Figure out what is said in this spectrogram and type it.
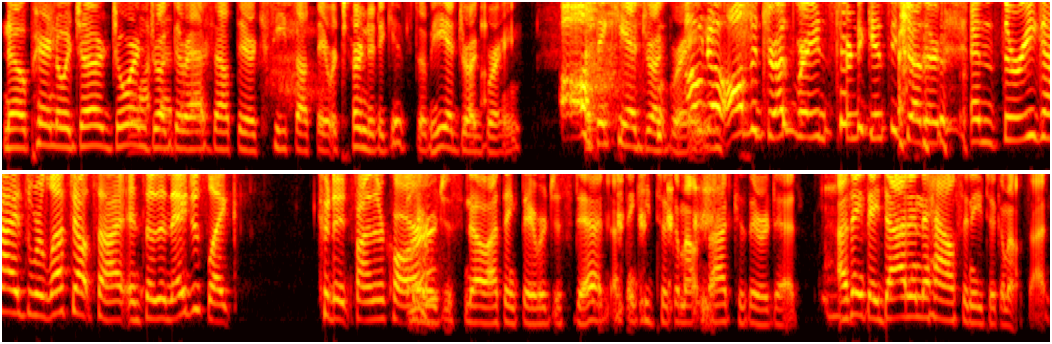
no, paranoid Jordan drugged their ass out there cuz he thought they were turning against him. He had drug brain. I think oh. he had drug brain. Oh no, all the drug brains turned against each other and three guys were left outside and so then they just like couldn't find their They were car. just no. I think they were just dead. I think he took them outside because they were dead. I mm. think they died in the house and he took them outside.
